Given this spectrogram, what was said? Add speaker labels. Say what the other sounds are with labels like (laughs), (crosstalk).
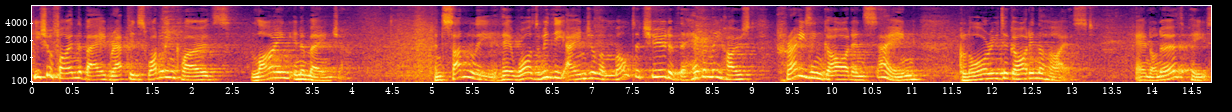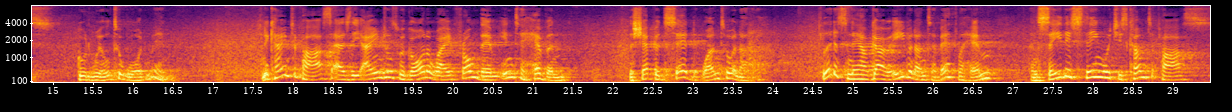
Speaker 1: he shall find the babe wrapped in swaddling clothes, lying in a manger. And suddenly there was with the angel a multitude of the heavenly host, praising God and saying, Glory to God in the highest, and on earth peace, goodwill toward men. And it came to pass, as the angels were gone away from them into heaven, the shepherds said one to another, Let us now go even unto Bethlehem, and see this thing which is come to pass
